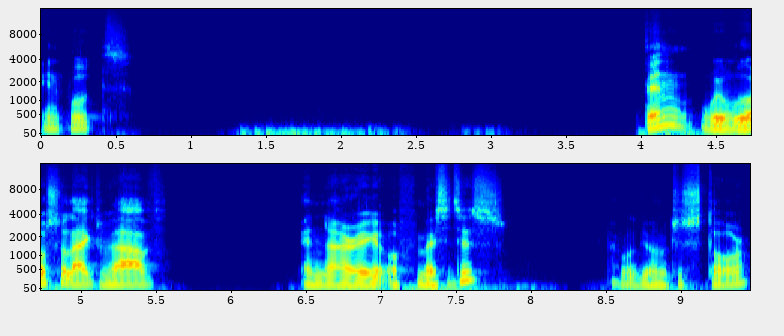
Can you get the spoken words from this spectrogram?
input. Then we would also like to have an array of messages that we're going to store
